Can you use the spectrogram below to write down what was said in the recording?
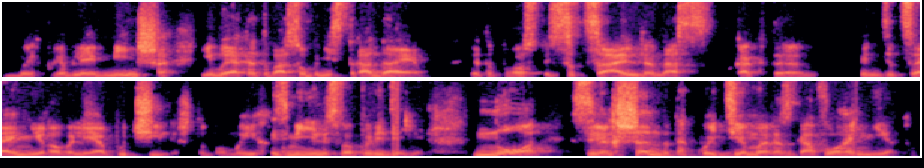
мы их проявляем меньше, и мы от этого особо не страдаем. Это просто социально нас как-то кондиционировали и обучили, чтобы мы их изменили свое поведение. Но совершенно такой темы разговора нету.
